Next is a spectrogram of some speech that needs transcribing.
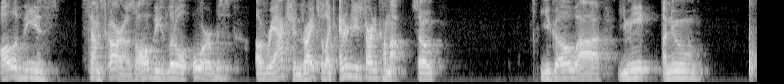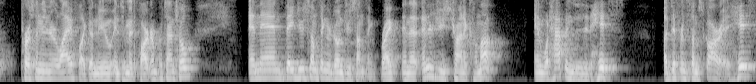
all of these samskaras, all of these little orbs of reactions, right? So like energy is starting to come up. So you go, uh, you meet a new person in your life, like a new intimate partner potential, and then they do something or don't do something, right? And that energy is trying to come up. And what happens is it hits a different samskara. It hits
